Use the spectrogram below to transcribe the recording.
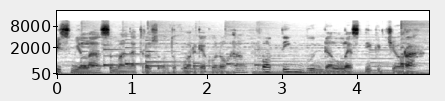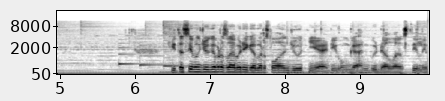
Bismillah, semangat terus untuk warga Konoha, voting Bunda Lesti Kejora. Kita simak juga persahabat di kabar selanjutnya di unggahan Bunda Lesti 5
